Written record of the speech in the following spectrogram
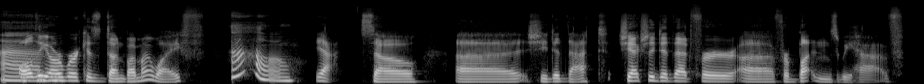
all the Um, artwork is done by my wife. Oh, Yeah. So uh, she did that. She actually did that for uh, for buttons we have.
